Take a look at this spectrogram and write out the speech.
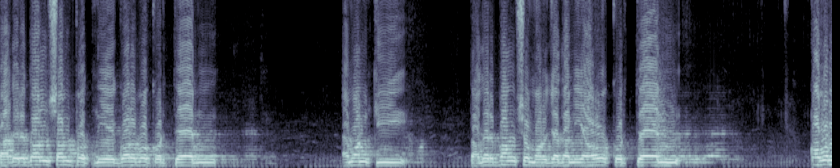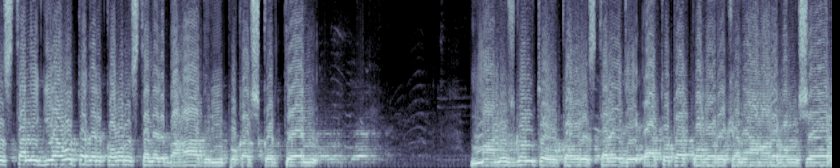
তাদের ধন সম্পদ নিয়ে গর্ব করতেন, এমনকি তাদের বংশ মর্যাদা নিয়েও করতেন। কবরস্থানে গিয়াও তাদের কবরস্থানের বাহাদুরি প্রকাশ করতেন। মানুষগণ তো কবরস্থানে যে এতটা কবর এখানে আমার বংশের।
